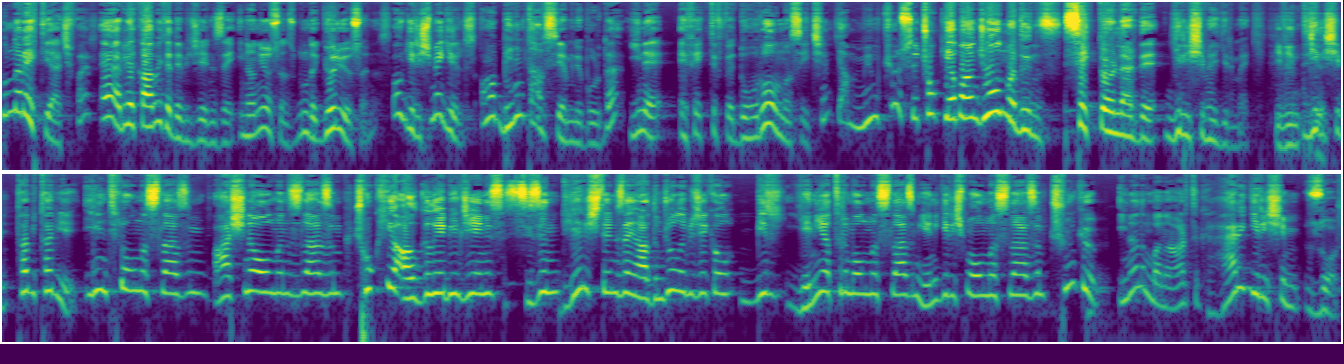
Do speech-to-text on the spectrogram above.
bunlara ihtiyaç var. Eğer rekabet edebileceğinize inanıyorsanız, bunu da görüyorsanız o girişime girilir. Ama benim tavsiyem ne burada? Yine efektif ve doğru olması için ya mümkünse çok yabancı olmadığınız sektörlerde girişime girmek. İlintili. Girişim tabii tabii ilintili olması lazım. Aşina olmanız lazım. Çok iyi algılayabileceğiniz, sizin diğer işlerinize yardımcı olabilecek ol- bir yeni yatırım olması lazım. Yeni girişim olması lazım. Çünkü inanın bana artık her girişim zor.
